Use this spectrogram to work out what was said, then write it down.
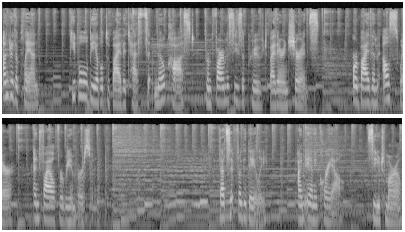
Under the plan, people will be able to buy the tests at no cost from pharmacies approved by their insurance, or buy them elsewhere and file for reimbursement. That's it for the daily. I'm Annie Correal. See you tomorrow.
